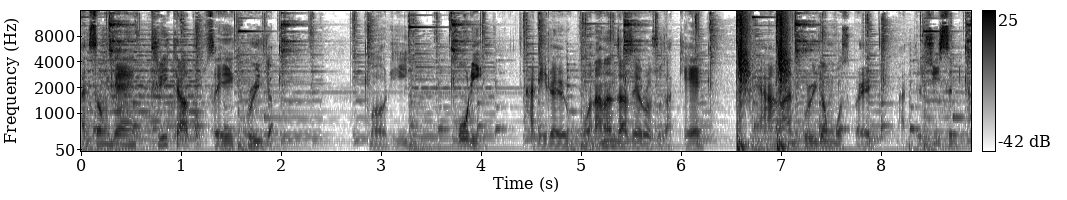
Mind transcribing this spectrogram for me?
완성된 트리케라톱스의 골격, 머리, 꼬리, 다리를 원하는 자세로 조작해 다양한 골격 모습을 만들 수 있습니다.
